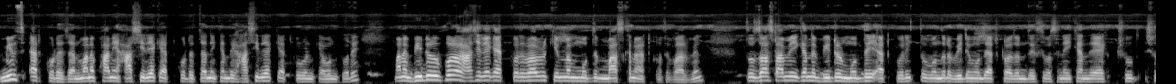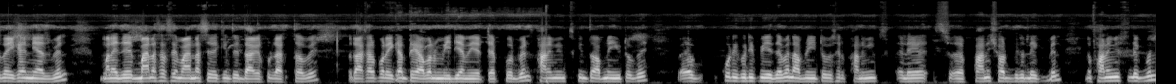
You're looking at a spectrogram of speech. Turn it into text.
মিমস অ্যাড করে চান মানে ফানি হাসি রেক অ্যাড করতে চান এখান থেকে হাসি রেক অ্যাড করবেন কেমন করে? মানে ভিডিওর উপরে হাসি রেক অ্যাড করতে পারবেন কিংবা মধ্যে মাঝখানে অ্যাড করতে পারবেন। তো জাস্ট আমি এখানে ভিডিওর মধ্যেই অ্যাড করি। তো বন্ধুরা, ভিডিওর মধ্যে অ্যাড করার জন্য দেখতে পাচ্ছেন, এখানে এক শুধু- এখানে নিয়ে আসবেন। মানে যে মাইনাস আছে মাইনাসে কিন্তু দাগের উপর রাখতে হবে। রাখার পর এখান থেকে আবার মিডিয়াম ইয়ে ট্যাপ করবেন। ফানি মিমস কিন্তু আপনি ইউটিউবে কোটি কোটি পেয়ে যাবেন। আপনি ইউটিউবে funny memes funny short video লিখবেন। ফানি মিমস লিখবেন,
